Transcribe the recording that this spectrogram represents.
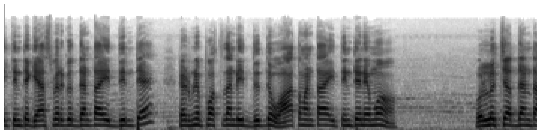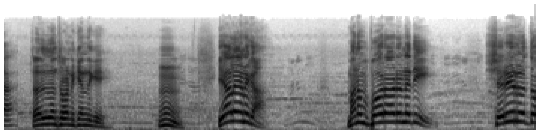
ఇది తింటే గ్యాస్ పెరుగుద్దంట ఇది తింటే కడుపు నొప్పి వస్తుందంట ఇది తింటే వాతం అంట ఇది తింటేనేమో ఒళ్ళు వచ్చేద్దంట. చదువుదాం చూడండి కిందకి. ఎలా అనగా మనం పోరాడున్నది శరీరంతో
